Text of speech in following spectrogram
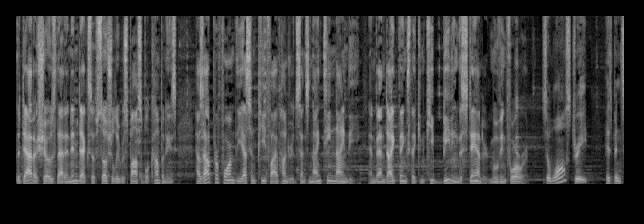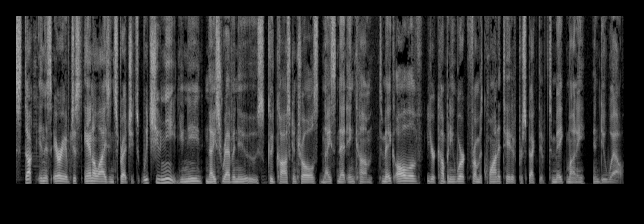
The data shows that an index of socially responsible companies has outperformed the S&P 500 since 1990, and Van Dyck thinks they can keep beating the standard moving forward. So Wall Street has been stuck in this area of just analyzing spreadsheets, which you need. You need nice revenues, good cost controls, nice net income to make all of your company work from a quantitative perspective to make money and do well.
